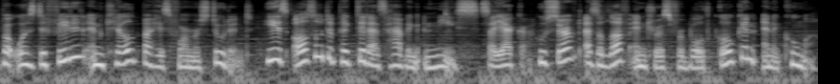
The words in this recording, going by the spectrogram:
but was defeated and killed by his former student. He is also depicted as having a niece, Sayaka, who served as a love interest for both Goken and Akuma.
